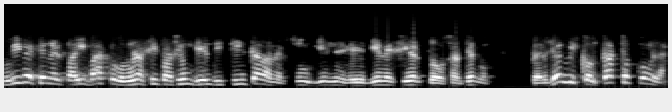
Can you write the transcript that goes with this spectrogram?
Tú vives en el País Vasco con una situación bien distinta a la del sur, bien, eh, bien es cierto, Santiago pero yo en mis contactos con la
